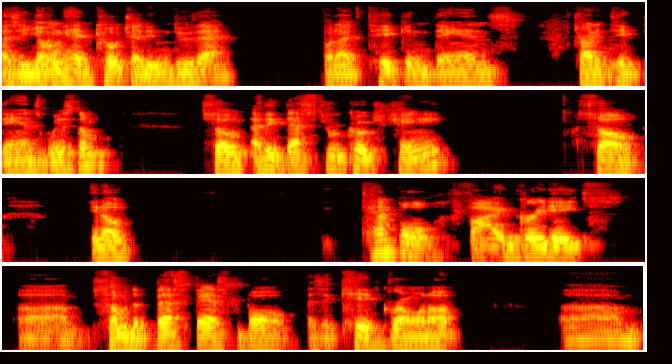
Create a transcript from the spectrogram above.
As a young head coach, I didn't do that, but I've taken Dan's, tried to take Dan's wisdom. So I think that's through Coach Chaney. So, you know, Temple, five grade eights, um, some of the best basketball as a kid growing up. Um,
